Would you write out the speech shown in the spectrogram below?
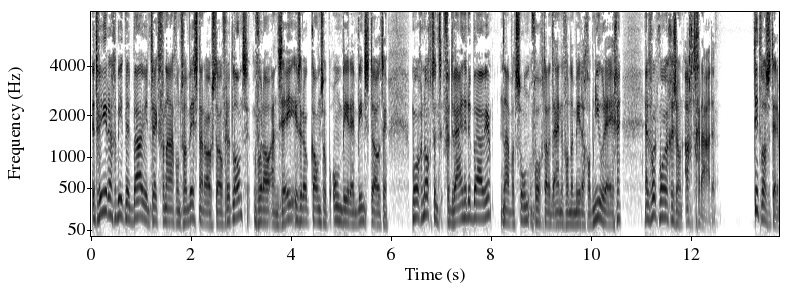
Het weer, een gebied met buien, trekt vanavond van west naar oost over het land. Vooral aan zee is er ook kans op onweer en windstoten. Morgenochtend verdwijnen de buien. Na wat zon volgt aan het einde van de middag opnieuw regen. En het wordt morgen zo'n 8 graden. Dit was het.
